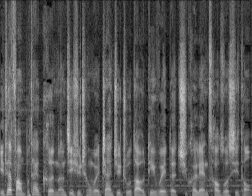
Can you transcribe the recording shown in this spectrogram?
以太坊不太可能继续成为占据主导地位的区块链操作系统。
